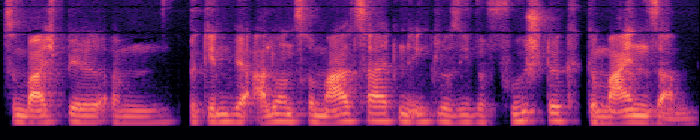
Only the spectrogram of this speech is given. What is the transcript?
Zum Beispiel ähm, beginnen wir alle unsere Mahlzeiten inklusive Frühstück gemeinsam.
